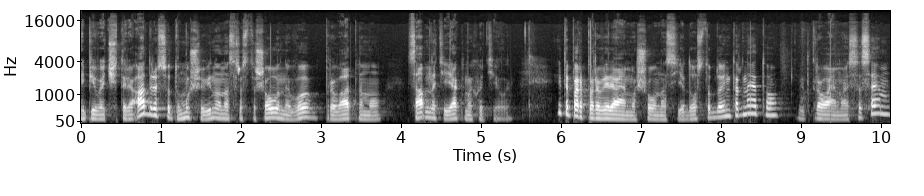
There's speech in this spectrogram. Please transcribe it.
IPv4 адресу, тому що він у нас розташований в приватному сабнеті, як ми хотіли. І тепер перевіряємо, що у нас є доступ до інтернету. Відкриваємо SSM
